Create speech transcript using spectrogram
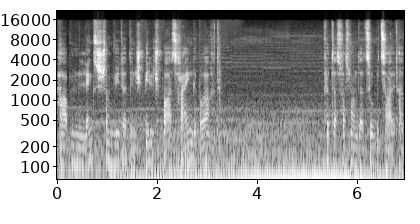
haben längst schon wieder den Spielspaß reingebracht für das, was man dazu bezahlt hat.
